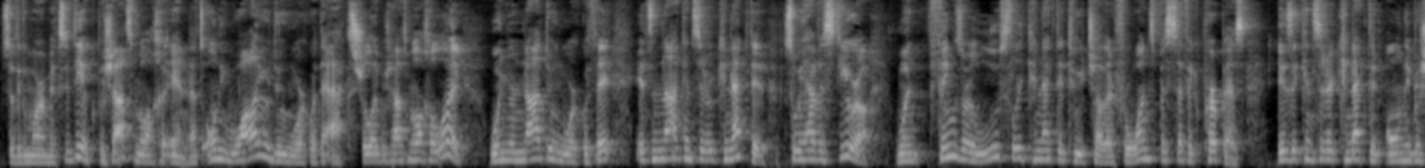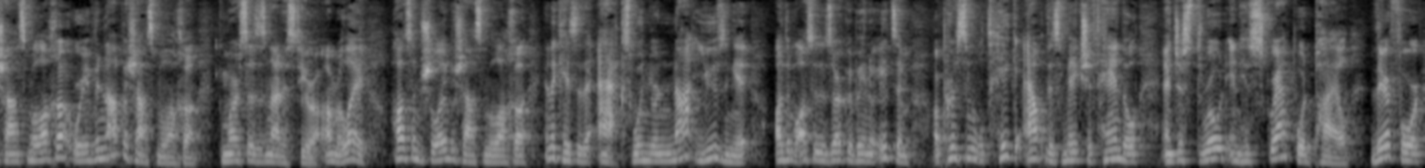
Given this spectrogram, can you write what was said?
So the Gemara makes a diak, B'shas malacha in. That's only while while you're doing work with the axe. When you're not doing work with it, it's not considered connected. So we have a stira. When things are loosely connected to each other for one specific purpose, is it considered connected only b'shas malacha or even not b'shas malacha? Gemara says it's not a stira. Amrle hasam malacha. In the case of the axe, when you're not using it, adam zarka beno itzim, a person will take out this makeshift handle and just throw it in his scrap wood pile. Therefore,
